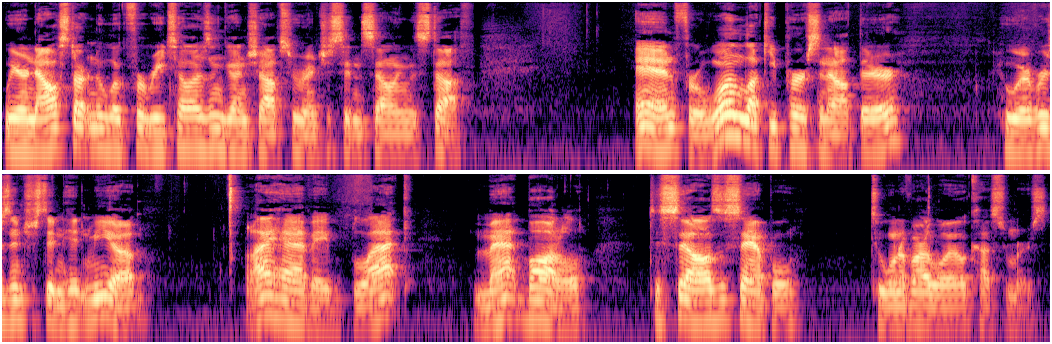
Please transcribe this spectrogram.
we are now starting to look for retailers and gun shops who are interested in selling the stuff. And for one lucky person out there, whoever is interested in hitting me up, I have a black matte bottle to sell as a sample to one of our loyal customers.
